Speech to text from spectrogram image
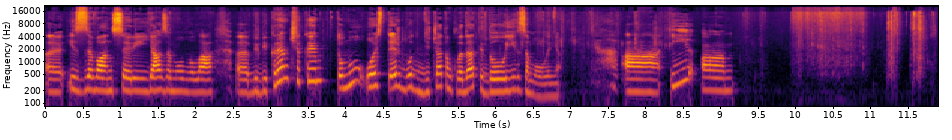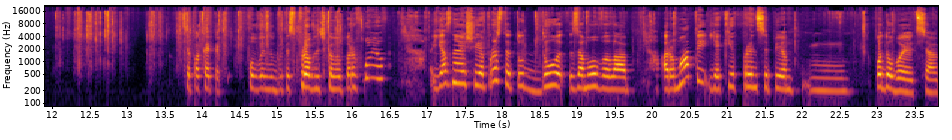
Е, із The One серії я замовила бібі-кремчики, тому ось теж буду дівчатам вкладати до їх замовлення. А, І а, Це пакетик повинен бути з пробничками парфумів. Я знаю, що я просто тут дозамовила аромати, які, в принципі, подобаються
